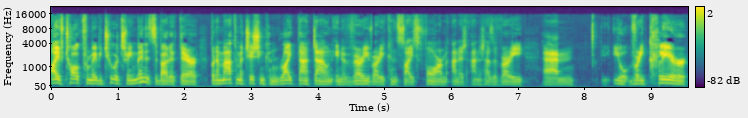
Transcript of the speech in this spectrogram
I've talked for maybe two or three minutes about it there, but a mathematician can write that down in a very, very concise form, and it and it has a very um, you know very clear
